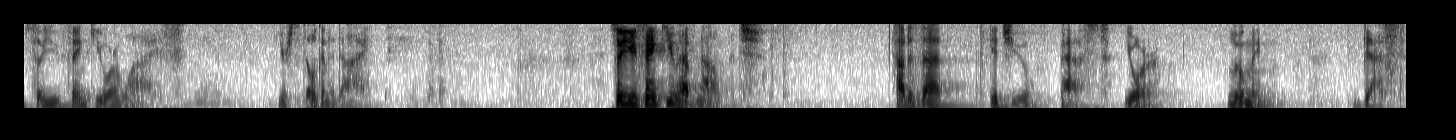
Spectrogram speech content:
So you think you are wise, you're still going to die. So you think you have knowledge. How does that get you past your looming death.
